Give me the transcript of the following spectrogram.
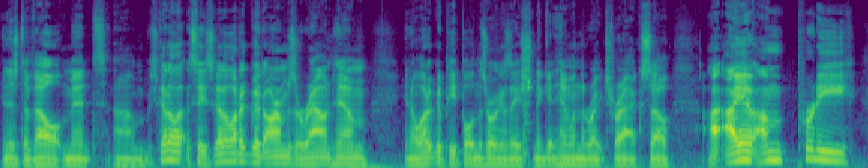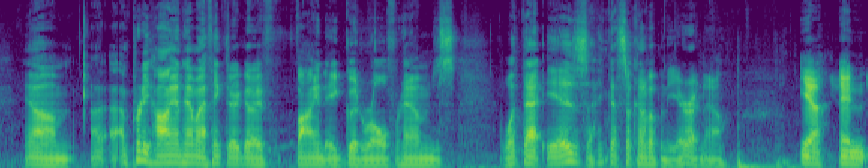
in his development. Um, he's got a lot, say he's got a lot of good arms around him. You know, a lot of good people in this organization to get him on the right track. So I, I I'm pretty um, I, am pretty high on him. I think they're going to find a good role for him. Just what that is, I think that's still kind of up in the air right now. Yeah, and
